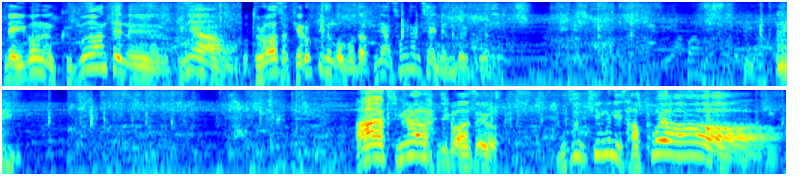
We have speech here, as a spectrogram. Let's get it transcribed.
근데 이거는 그분한테는 그냥 뭐 들어와서 괴롭히는 것보다 그냥 성장 차이 내면 될 듯. 아 지랄하지 마세요. 무슨 팀은이 4포야.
